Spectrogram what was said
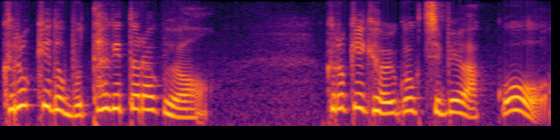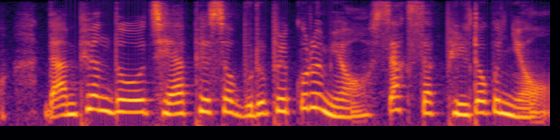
그렇게도 못하겠더라고요. 그렇게 결국 집에 왔고 남편도 제 앞에서 무릎을 꿇으며 싹싹 빌더군요.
